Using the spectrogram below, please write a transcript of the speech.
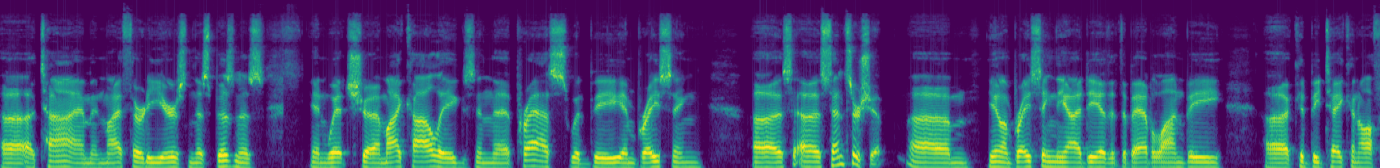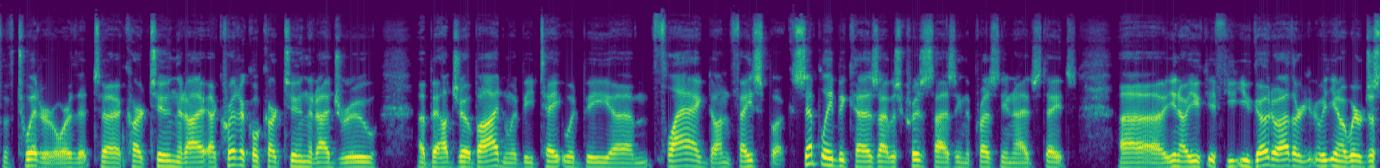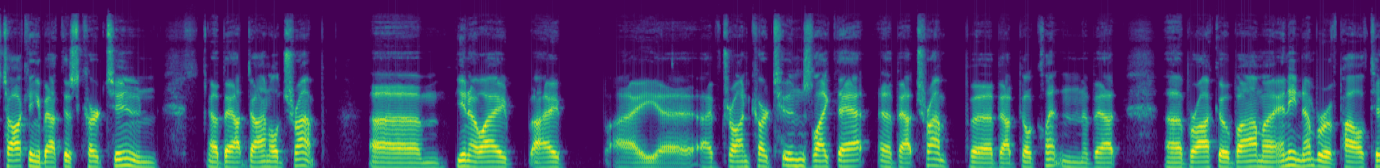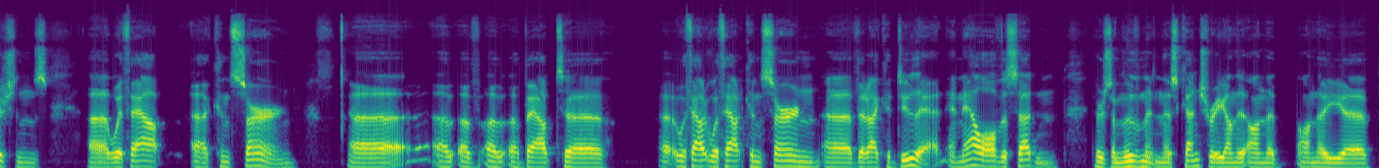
a time in my 30 years in this business in which uh, my colleagues in the press would be embracing uh, uh, censorship um, you know, embracing the idea that the Babylon Bee uh, could be taken off of Twitter, or that uh, cartoon that I a critical cartoon that I drew about Joe Biden would be ta- would be um, flagged on Facebook simply because I was criticizing the president of the United States. Uh, you know, you, if you, you go to other, you know, we were just talking about this cartoon about Donald Trump. Um, you know, I I I uh, I've drawn cartoons like that about Trump, uh, about Bill Clinton, about uh, Barack Obama, any number of politicians uh, without concern uh, of, of, about uh, without without concern uh, that I could do that. And now all of a sudden, there's a movement in this country on the on the on the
